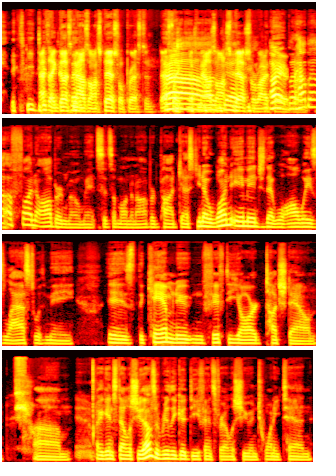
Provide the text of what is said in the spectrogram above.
if he. That's like Gus Malzahn on special, Preston. That's like uh, Gus Malzahn on special, right All there. right, but bro. how about a fun Auburn moment? Since I'm on an Auburn podcast, you know, one image that will always last with me is the Cam Newton 50 yard touchdown um, yeah. against LSU. That was a really good defense for LSU in 2010.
